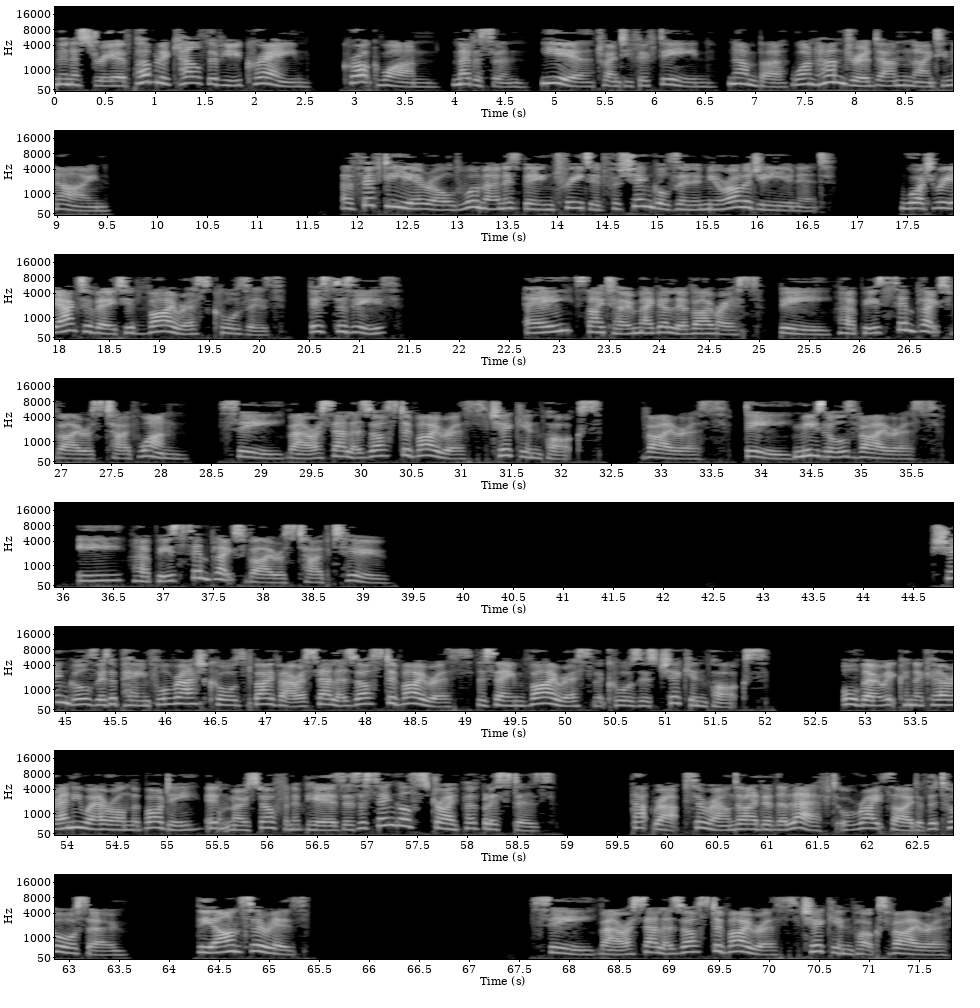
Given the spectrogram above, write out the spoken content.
Ministry of Public Health of Ukraine. Krok 1. Medicine. Year 2015. Number 199. A 50-year-old woman is being treated for shingles in a neurology unit. What reactivated virus causes this disease? A. Cytomegalovirus. B. Herpes simplex virus type 1. C. Varicella zoster virus, chickenpox virus. D. Measles virus. E. Herpes simplex virus type 2. Shingles is a painful rash caused by varicella zoster virus, the same virus that causes chickenpox. Although it can occur anywhere on the body, it most often appears as a single stripe of blisters that wraps around either the left or right side of the torso. The answer is C. Varicella zoster virus, chickenpox virus.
